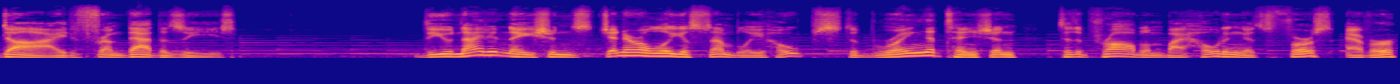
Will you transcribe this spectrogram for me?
died from that disease. The United Nations General Assembly hopes to bring attention to the problem by holding its first ever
